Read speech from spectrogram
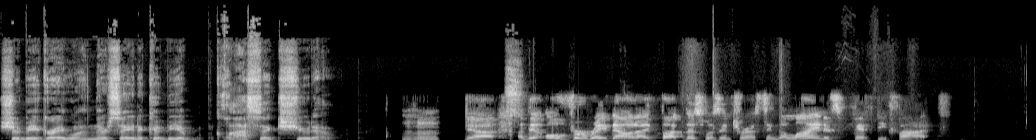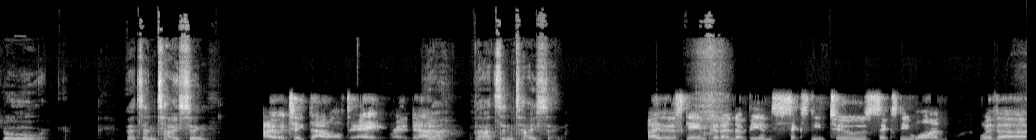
Should be a great one. They're saying it could be a classic shootout. hmm Yeah, the over right now, and I thought this was interesting. The line is 55. Ooh, that's enticing. I would take that all day right now. Yeah, that's enticing. I think this game could end up being 62 61 with a,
